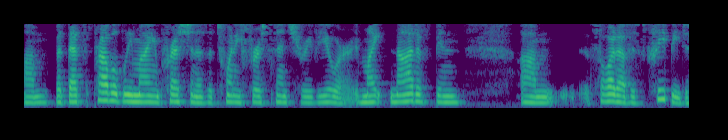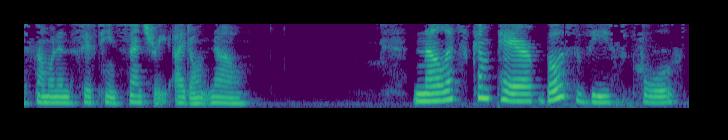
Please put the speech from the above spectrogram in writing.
Um, but that's probably my impression as a 21st century viewer. It might not have been um, thought of as creepy to someone in the 15th century. I don't know. Now let's compare both of these fools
